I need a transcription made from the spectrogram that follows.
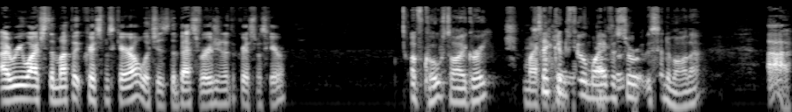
I rewatched the Muppet Christmas Carol, which is the best version of the Christmas Carol. Of course, I agree. Michael Second film I ever saw at the cinema. That Ah,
